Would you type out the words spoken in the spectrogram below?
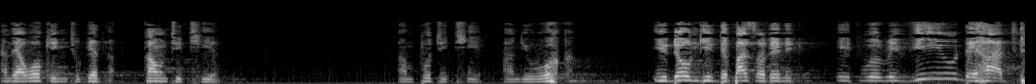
And they are working together. Count it here. And put it here. And you walk. You don't give the person any, it will reveal the heart.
